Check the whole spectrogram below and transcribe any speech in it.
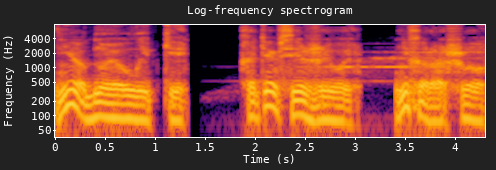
Ни одной улыбки. Хотя все живы. Нехорошо.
